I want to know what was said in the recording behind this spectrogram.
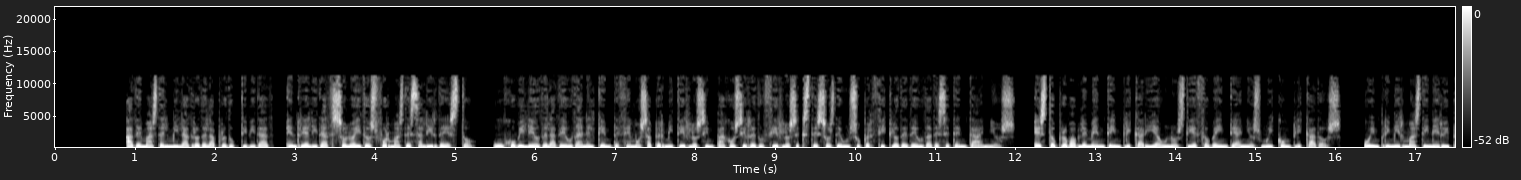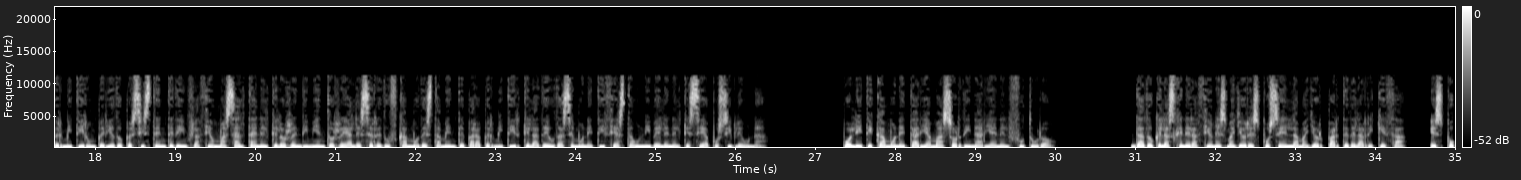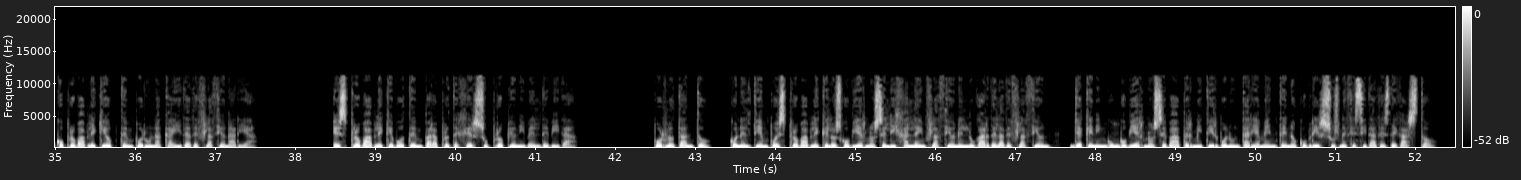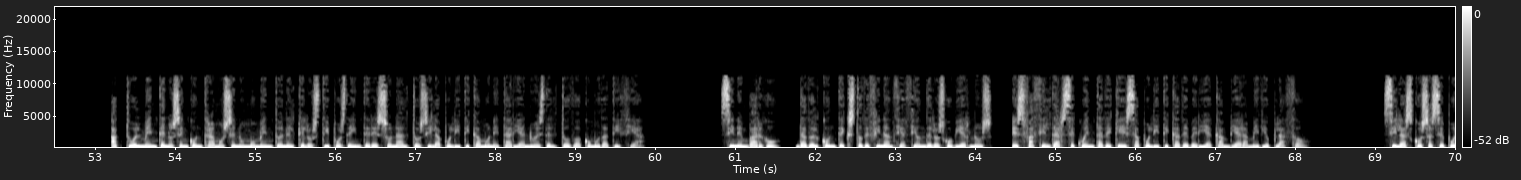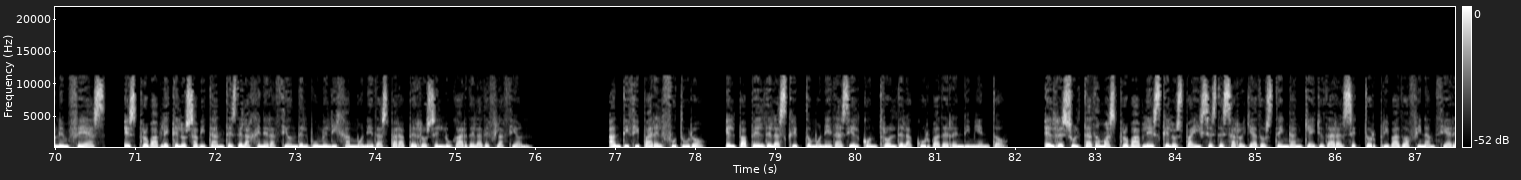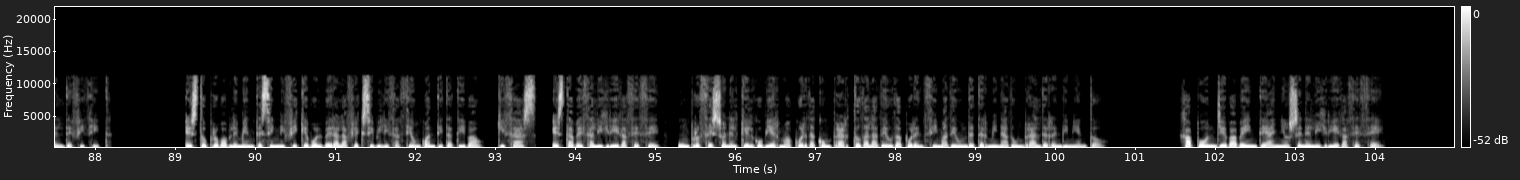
Además del milagro de la productividad, en realidad solo hay dos formas de salir de esto, un jubileo de la deuda en el que empecemos a permitir los impagos y reducir los excesos de un superciclo de deuda de 70 años. Esto probablemente implicaría unos 10 o 20 años muy complicados, o imprimir más dinero y permitir un periodo persistente de inflación más alta en el que los rendimientos reales se reduzcan modestamente para permitir que la deuda se monetice hasta un nivel en el que sea posible una política monetaria más ordinaria en el futuro. Dado que las generaciones mayores poseen la mayor parte de la riqueza, es poco probable que opten por una caída deflacionaria. Es probable que voten para proteger su propio nivel de vida. Por lo tanto, con el tiempo es probable que los gobiernos elijan la inflación en lugar de la deflación, ya que ningún gobierno se va a permitir voluntariamente no cubrir sus necesidades de gasto. Actualmente nos encontramos en un momento en el que los tipos de interés son altos y la política monetaria no es del todo acomodaticia. Sin embargo, dado el contexto de financiación de los gobiernos, es fácil darse cuenta de que esa política debería cambiar a medio plazo. Si las cosas se ponen feas, es probable que los habitantes de la generación del boom elijan monedas para perros en lugar de la deflación. Anticipar el futuro, el papel de las criptomonedas y el control de la curva de rendimiento. El resultado más probable es que los países desarrollados tengan que ayudar al sector privado a financiar el déficit. Esto probablemente signifique volver a la flexibilización cuantitativa o, quizás, esta vez al YCC, un proceso en el que el gobierno acuerda comprar toda la deuda por encima de un determinado umbral de rendimiento. Japón lleva 20 años en el YCC.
